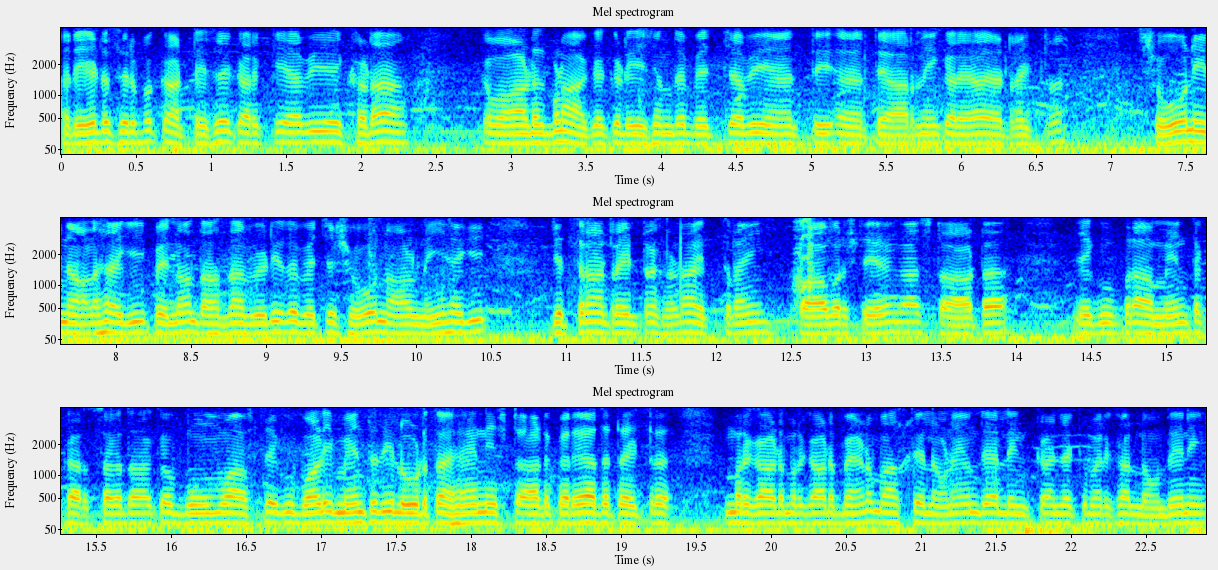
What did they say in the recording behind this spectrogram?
ਰੇਟ ਸਿਰਫ ਘੱਟ ਇਸੇ ਕਰਕੇ ਆ ਵੀ ਇਹ ਖੜਾ। ਕਵਾੜ ਬਣਾ ਕੇ ਕੰਡੀਸ਼ਨ ਦੇ ਵਿੱਚ ਆ ਵੀ ਤਿਆਰ ਨਹੀਂ ਕਰਿਆ ਹੋਇਆ ਟਰੈਕਟਰ ਸ਼ੋਅ ਨਹੀਂ ਨਾਲ ਹੈਗੀ। ਪਹਿਲਾਂ ਦੱਸਦਾ ਵੀਡੀਓ ਦੇ ਵਿੱਚ ਸ਼ੋਅ ਨਾਲ ਨਹੀਂ ਹੈਗੀ। ਜਿਸ ਤਰ੍ਹਾਂ ਟਰੈਕਟਰ ਖੜਾ, ਇਸ ਤਰ੍ਹਾਂ ਹੀ ਪਾਵਰ ਸਟੀਅਰਿੰਗ ਆ ਸਟਾਰਟ ਆ। ਜੇ ਕੋਈ ਭਰਾ ਮਿਹਨਤ ਕਰ ਸਕਦਾ, ਕਿ ਬੂਮ ਵਾਸਤੇ ਕੋਈ ਬਾਹਲੀ ਮਿਹਨਤ ਦੀ ਲੋੜ ਤਾਂ ਹੈ ਨਹੀਂ। ਸਟਾਰਟ ਕਰਿਆ ਤਾਂ ਟਰੈਕਟਰ ਮਰਗਾੜ ਮਰਗਾੜ ਬਹਿਣ ਵਾਸਤੇ ਲਾਉਣੇ ਹੁੰਦੇ ਆ, ਲਿੰਕਾਂ ਜਾਂ ਮੇਰੇ ਖਿਆਲ ਲਾਉਂਦੇ ਨਹੀਂ।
